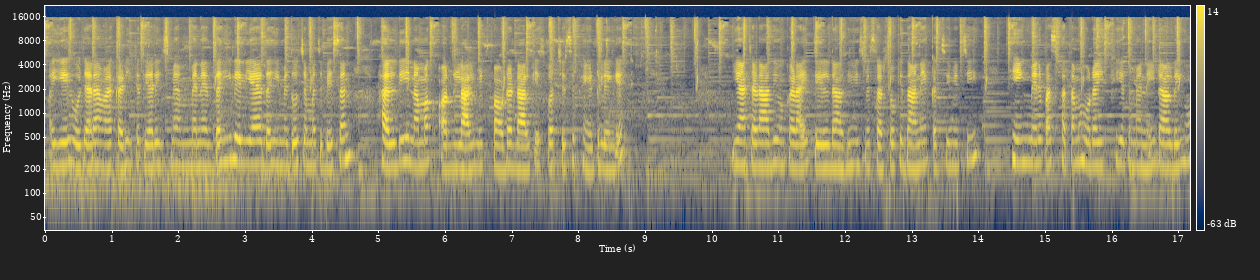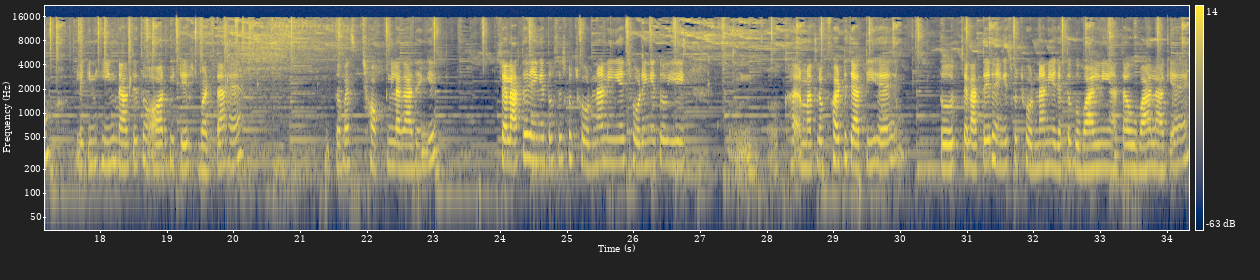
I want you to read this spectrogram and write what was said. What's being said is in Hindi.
ये हो जा रहा है हमारा कढ़ी की तैयारी जिसमें मैंने दही ले लिया है। दही में दो चम्मच बेसन हल्दी, नमक और लाल मिर्च पाउडर डाल के इसको अच्छे से फेंट लेंगे। यहाँ चढ़ा दी हूँ कढ़ाई, तेल डाल दी हूँ। इसमें सरसों के दाने, कच्ची मिर्ची, हींग मेरे पास ख़त्म हो रही थी तो मैं नहीं डाल रही हूँ। लेकिन हींग डालते तो और भी टेस्ट बढ़ता है। तो बस छोंक लगा देंगे। चलाते रहेंगे तो उसको छोड़ना नहीं है। छोड़ेंगे तो ये मतलब फट जाती है। तो चलाते रहेंगे, इसको छोड़ना नहीं है। जब तक तो उबाल नहीं आता, उबाल आ गया है।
